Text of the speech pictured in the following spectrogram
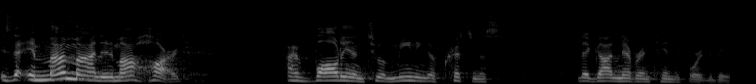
is that in my mind and in my heart, I've bought into a meaning of Christmas that God never intended for it to be.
